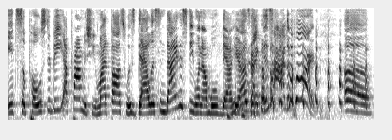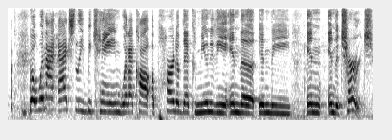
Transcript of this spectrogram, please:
it's supposed to be, I promise you, my thoughts was Dallas and Dynasty when I moved out here. I was like, this Highland Park. Uh, but when I actually became what I call a part of that community in the in the in in the church,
